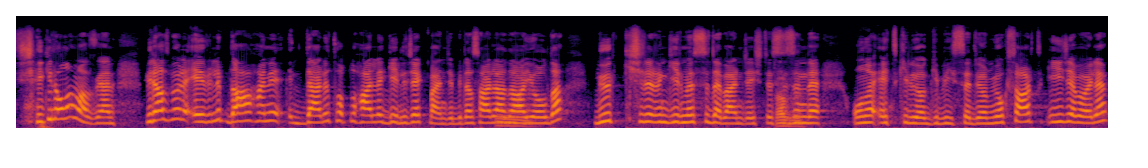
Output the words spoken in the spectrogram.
şekil olamaz yani. Biraz böyle evrilip daha hani derli toplu hale gelecek bence. Biraz hala daha yolda. Büyük kişilerin girmesi de bence işte sizin de onu etkiliyor gibi hissediyorum. Yoksa artık iyice böyle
